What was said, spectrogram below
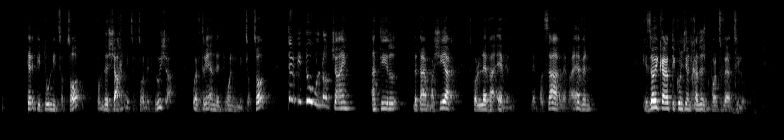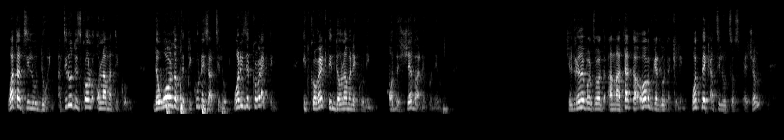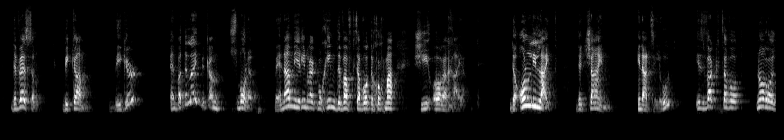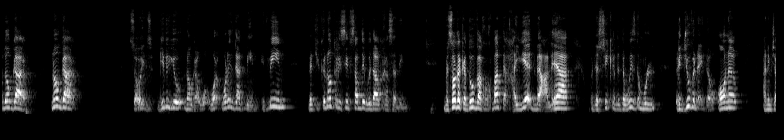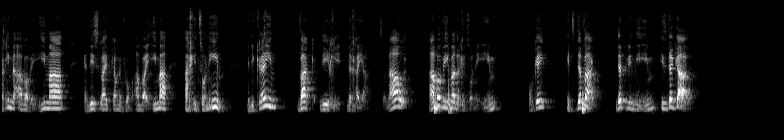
32 ניצוצות, from the שח ניצוצות לקדושה, we have 320 ניצוצות, 32 will not shine until the time of Mashiach, it's called לב האבן. לב בשר, לב האבן. כי זהו עיקר התיקון שנתחדש בפרצופי האצילות. What אצילות doing? אצילות is called עולם התיקון. The world of the תיקון is אצילות. What is it correcting? It correcting the עולם הנקודים, או the שבע הנקודים. שנתחדש בפרצופי המעטת האור וגדלות הכלים. What make אצילות so special? The vessel become bigger, and but the light become smaller. ואינם מאירים רק מוחים דבב קצוות לחוכמה שהיא אור החיה. The only light that shine in אצילות is וק קצוות, no ראש, no גר, no גר. So it's giving you no גר. What, what does that mean? It means that you cannot receive something without חסדים. בסוד הכתוב והחוכמה תחיה את בעליה with the secret that the wisdom will rejuvenate the honor הנמשכים מאבא ואימא, and this light coming from אבא ואימא החיצוניים, ונקראים וק דחיה. So now, אבא ואימא החיצוניים, אוקיי? It's the וק. The פנימיים is the גר.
